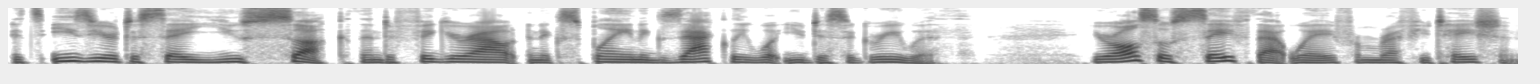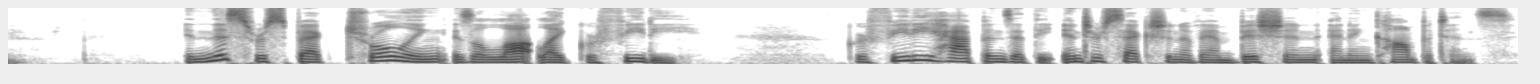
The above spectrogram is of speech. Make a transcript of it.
it's easier to say you suck than to figure out and explain exactly what you disagree with. You're also safe that way from refutation. In this respect, trolling is a lot like graffiti. Graffiti happens at the intersection of ambition and incompetence.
